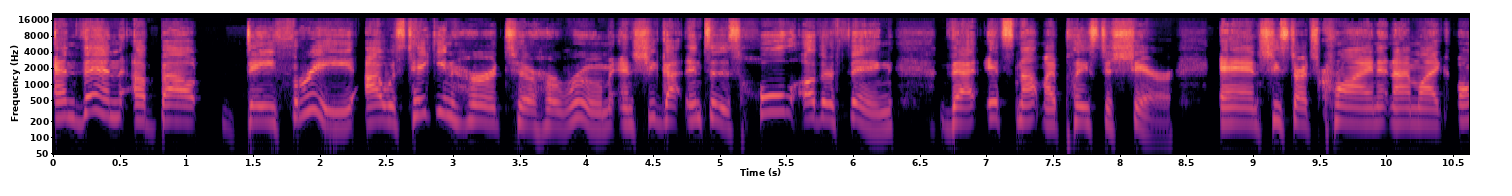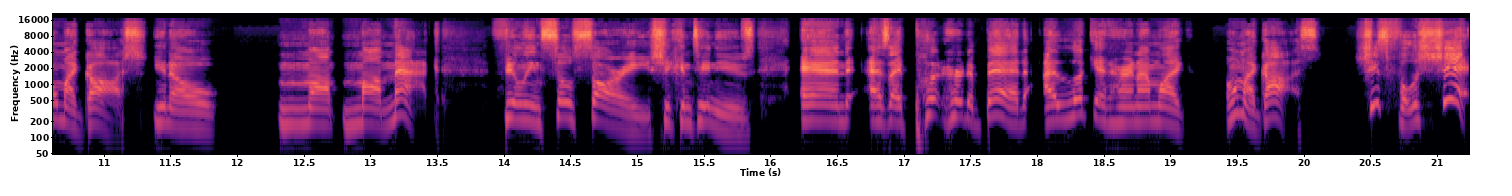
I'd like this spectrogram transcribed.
and then about day three, I was taking her to her room and she got into this whole other thing that it's not my place to share. And she starts crying. And I'm like, oh my gosh, you know, Mom, Mom Mac, feeling so sorry. She continues. And as I put her to bed, I look at her and I'm like, oh my gosh, she's full of shit.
